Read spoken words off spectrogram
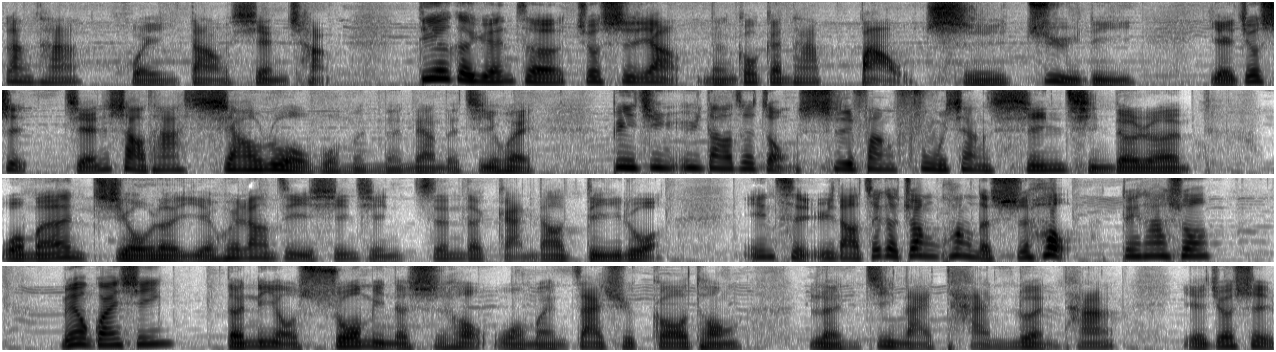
让他回到现场。第二个原则就是要能够跟他保持距离，也就是减少他削弱我们能量的机会。毕竟遇到这种释放负向心情的人，我们久了也会让自己心情真的感到低落。因此，遇到这个状况的时候，对他说：“没有关系，等你有说明的时候，我们再去沟通，冷静来谈论它。”也就是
